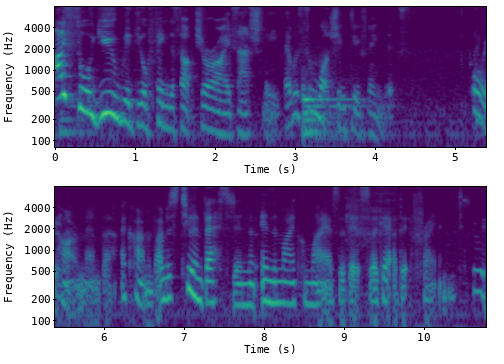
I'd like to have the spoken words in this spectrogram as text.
I saw you with your fingers up to your eyes, Ashley. There was some mm. watching through fingers. I can't remember. I can't remember. I'm just too invested in the in the Michael Myers of it, so I get a bit frightened. enough.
